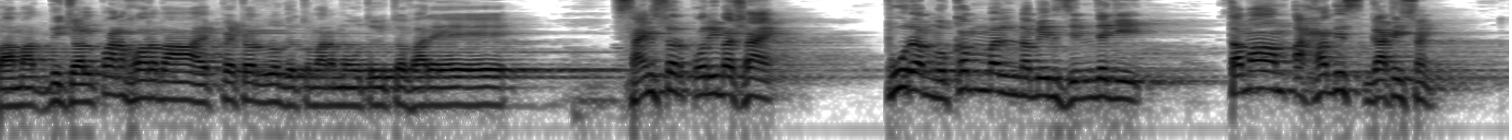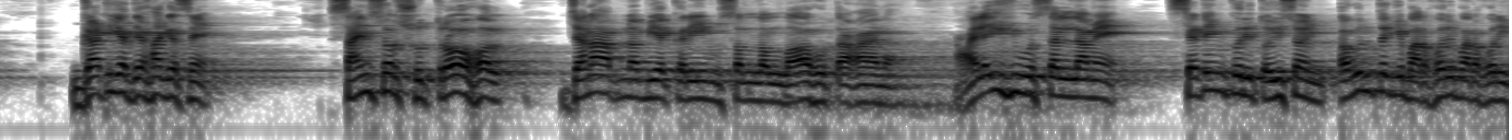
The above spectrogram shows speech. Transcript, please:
বামাত দি জলপান করবায় পেটর রোগে তোমার মৌত হইতে পারে। সায়েন্সের পরিভাষায় পুরা মুকম্মল নবীর জিন্দগি। তাম আহাদিস গাঠিছেন। গাঠিয়া দেখা গেছে। সায়েন্সের সূত্র হল, জনাব নবী করিম সাল্লাহ তালা আলাইহি ওসাল্লামে সেটিং করি তৈছেন অগুন থেকে বার করি বার করি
